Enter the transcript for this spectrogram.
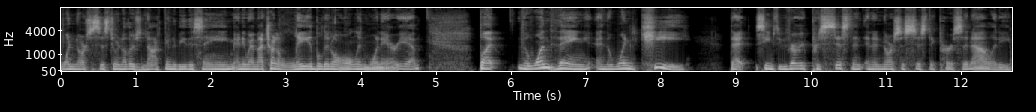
one narcissist to another is not going to be the same. Anyway, I'm not trying to label it all in one area, but the one thing and the one key that seems to be very persistent in a narcissistic personality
